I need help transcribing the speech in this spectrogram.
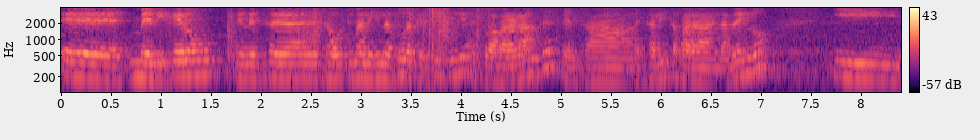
Eh, me dijeron en, este, esta última legislatura que sí, Julia, esto va para adelante, está, está lista para el arreglo. Y,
